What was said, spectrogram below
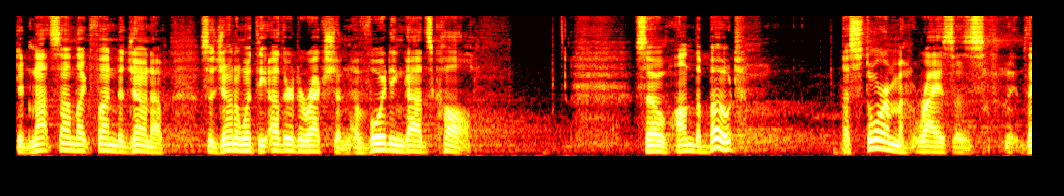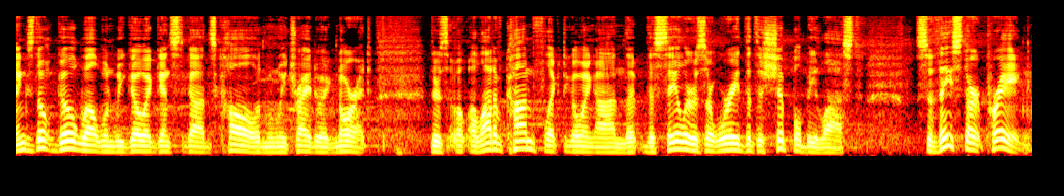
Did not sound like fun to Jonah. So Jonah went the other direction, avoiding God's call. So on the boat, a storm rises. Things don't go well when we go against God's call and when we try to ignore it. There's a, lot of conflict going on. The, the sailors are worried that the ship will be lost. So they start praying.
